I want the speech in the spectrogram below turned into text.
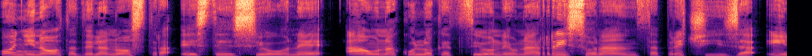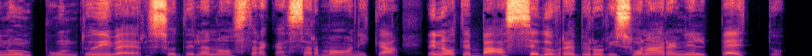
Ogni nota della nostra estensione ha una collocazione, una risonanza precisa in un punto diverso della nostra cassa armonica. Le note basse dovrebbero risuonare nel petto,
